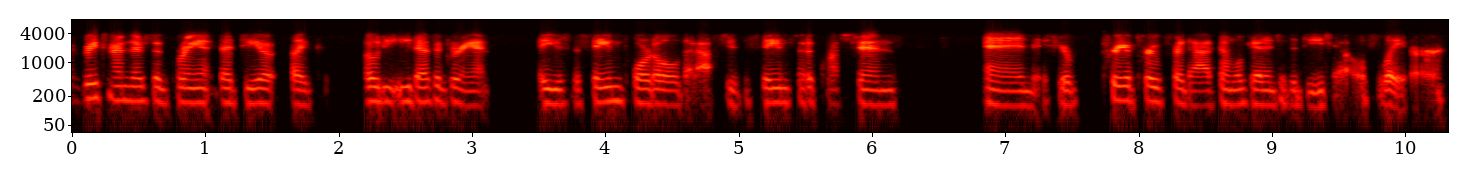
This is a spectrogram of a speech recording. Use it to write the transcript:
every time there's a grant that DO, like ODE does a grant, they use the same portal that asks you the same set of questions. And if you're pre-approved for that, then we'll get into the details later.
